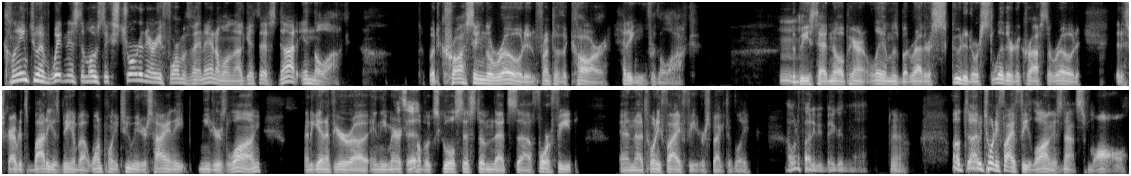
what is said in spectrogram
claimed to have witnessed the most extraordinary form of an animal. Now get this, not in the loch, but crossing the road in front of the car heading for the loch. Hmm. The beast had no apparent limbs, but rather scooted or slithered across the road. They described its body as being about 1.2 meters high and eight meters long. And again, if you're uh, in the American public school system, that's uh, four feet and uh, 25 feet, respectively. I would have thought he'd be bigger than that. Yeah. Well, I mean, 25 feet long is not small.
